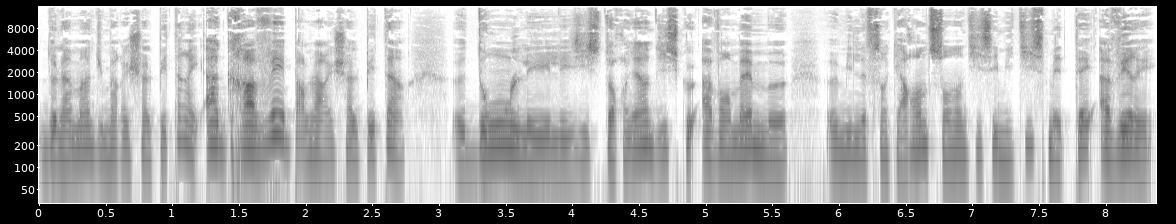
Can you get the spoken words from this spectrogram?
de la main du maréchal Pétain et aggravés par le maréchal Pétain, euh, dont les, historiens disent qu'avant même 1940, euh, son antisémitisme était avéré.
